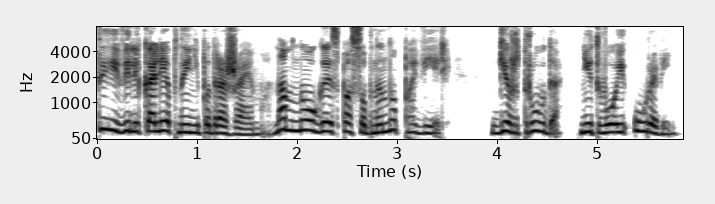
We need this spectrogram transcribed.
ты великолепна и неподражаема, на многое способна, но поверь, Гертруда, не твой уровень.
